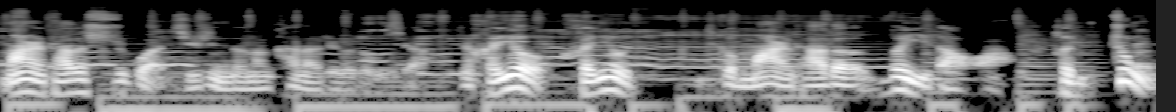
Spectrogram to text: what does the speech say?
马耳他的使馆，其实你都能看到这个东西啊，就很有很有。这个马耳他的味道啊，很重，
